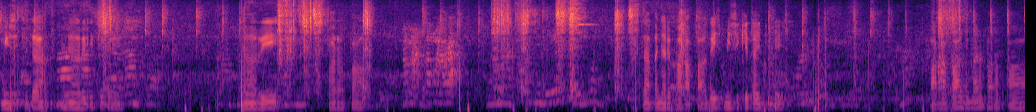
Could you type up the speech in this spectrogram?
Misi kita nyari itu guys. Nyari parapal kita akan nyari parapal guys. Misi kita itu guys. Parapal gimana parapal?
